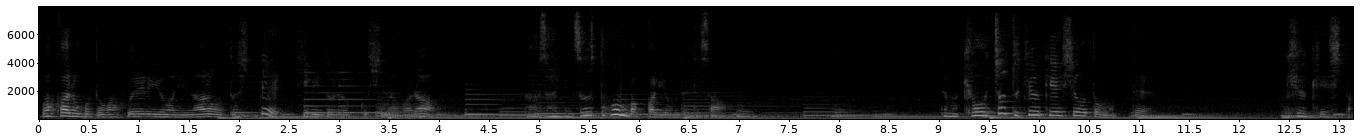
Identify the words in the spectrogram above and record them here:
分かることが増えるようになろうとして日々努力しながら最近ずっと本ばっかり読んでてさ。でも今日ちょっと休憩しようと思って。休憩した。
